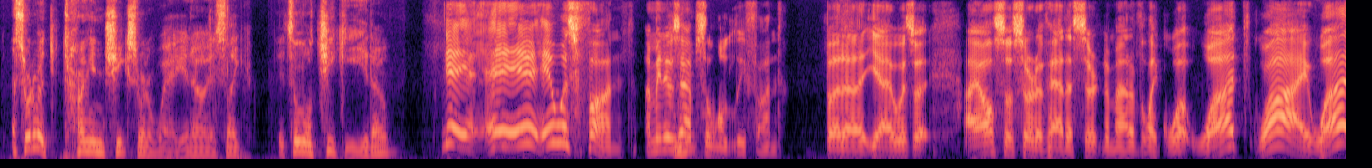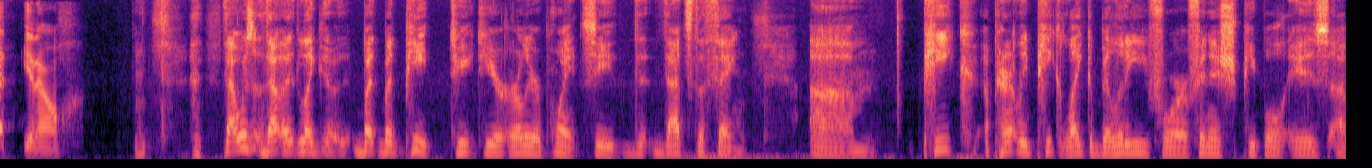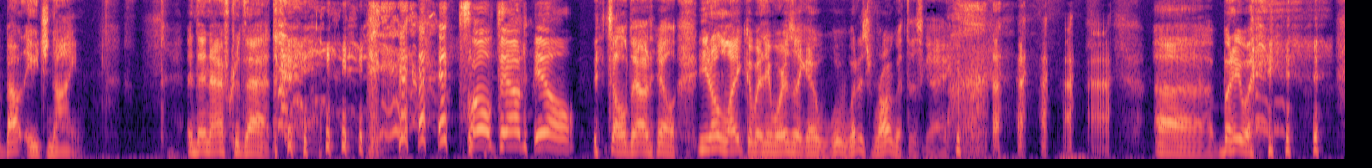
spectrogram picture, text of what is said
a sort of a tongue in cheek sort of way. You know, it's like it's a little cheeky. You know. Yeah, yeah it, it was fun. I mean, it was absolutely fun. But uh, yeah, it was. A, I also sort of had a certain amount of like, what, what, why, what, you know. That was that like, uh, but but Pete, to to your earlier point, see th- that's the thing. Um, peak apparently peak likability for Finnish people is about age nine, and then after that, It's all downhill. it's all downhill. You don't like him anymore. It's like, oh, what is wrong with this guy? uh, but anyway,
